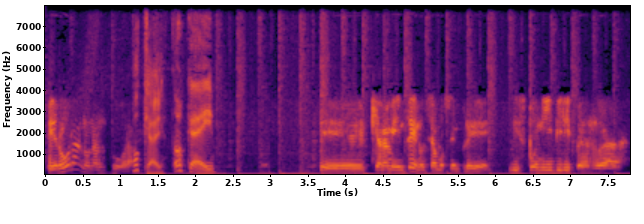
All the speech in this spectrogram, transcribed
Per ora non ancora. Ok. Ok. E chiaramente non siamo sempre disponibili per,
